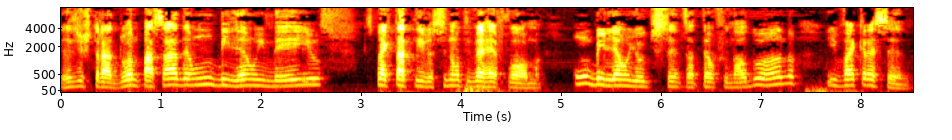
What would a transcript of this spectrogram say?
registrado do ano passado é 1 bilhão e meio. Expectativa, se não tiver reforma, 1 bilhão e 800 até o final do ano e vai crescendo.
